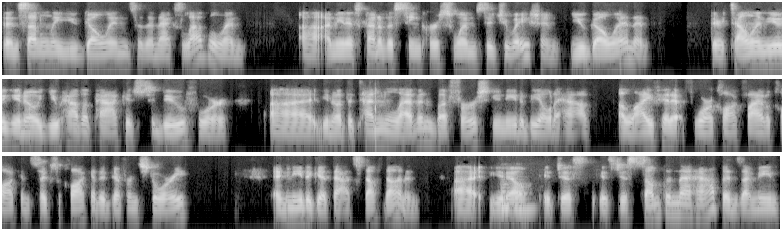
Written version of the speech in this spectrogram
then suddenly you go into the next level and uh, i mean it's kind of a sink or swim situation. You go in and they're telling you you know you have a package to do for uh, you know the 10 and 11 but first you need to be able to have a live hit at four o'clock five o'clock and six o'clock at a different story and you need to get that stuff done and uh, you know mm-hmm. it just it's just something that happens i mean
